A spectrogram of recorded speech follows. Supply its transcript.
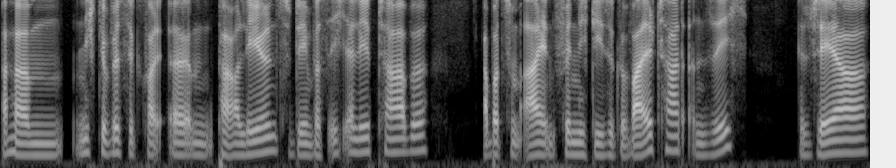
ähm, nicht gewisse Qual ähm, Parallelen zu dem, was ich erlebt habe. Aber zum einen finde ich diese Gewalttat an sich sehr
